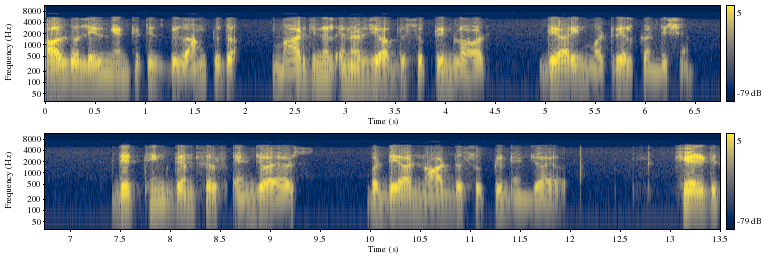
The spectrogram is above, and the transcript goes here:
Although living entities belong to the marginal energy of the Supreme Lord, they are in material condition. They think themselves enjoyers, but they are not the supreme enjoyer. Here it is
